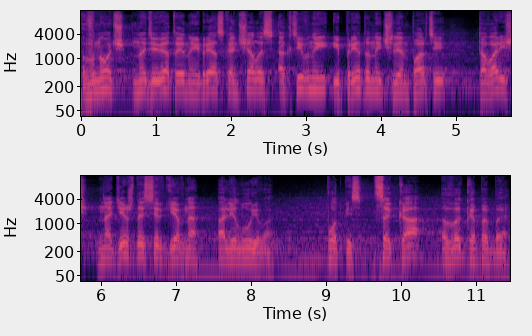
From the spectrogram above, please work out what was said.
В ночь на 9 ноября скончалась активный и преданный член партии товарищ Надежда Сергеевна Аллилуева. Подпись ЦК ВКПБ.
